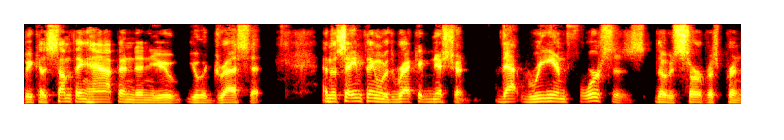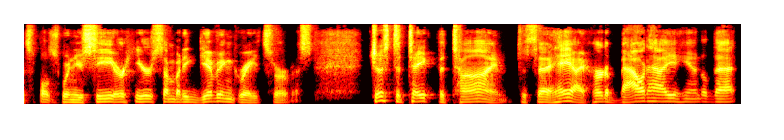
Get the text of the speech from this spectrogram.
because something happened and you you address it. And the same thing with recognition. That reinforces those service principles when you see or hear somebody giving great service. Just to take the time to say, Hey, I heard about how you handled that,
